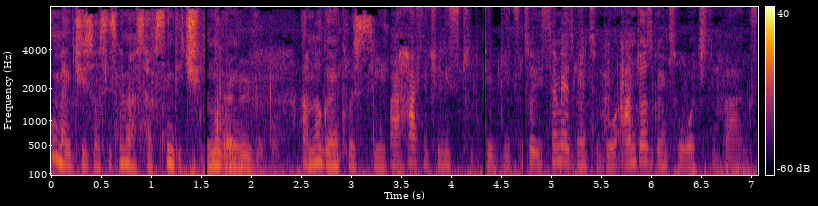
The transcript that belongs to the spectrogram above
Oh my Jesus, it's me. I've seen the tree. I'm not going. I'm not going close to it. My heart literally skipped a bit. So Isema is going to go. I'm just going to watch the bags.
